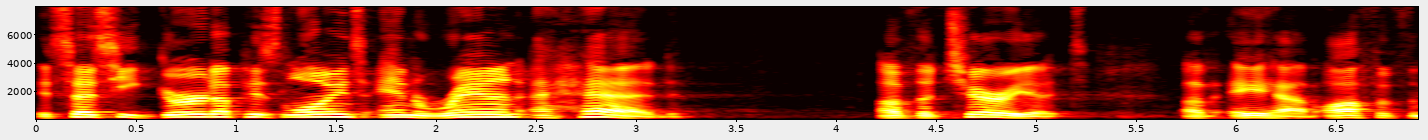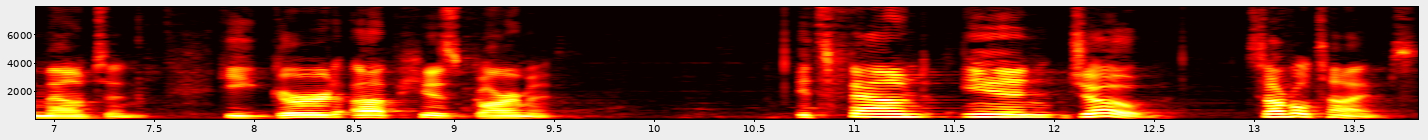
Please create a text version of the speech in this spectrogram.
it says he girded up his loins and ran ahead of the chariot of Ahab off of the mountain. He girded up his garment. It's found in Job several times.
